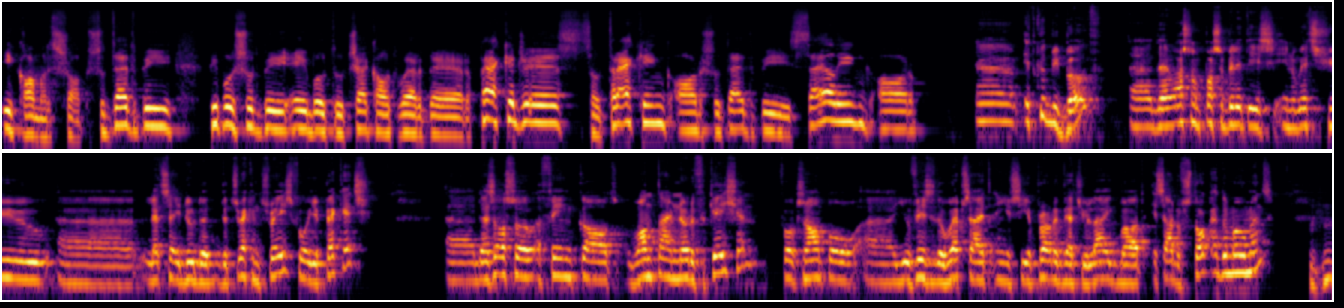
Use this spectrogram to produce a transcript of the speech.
e-commerce shop should that be people should be able to check out where their package is so tracking or should that be selling or uh, it could be both uh, there are some possibilities in which you, uh, let's say, do the, the track and trace for your package. Uh, there's also a thing called one time notification. For example, you visit a website and you see a product that you like, but it's out of stock at the moment. Mm-hmm.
